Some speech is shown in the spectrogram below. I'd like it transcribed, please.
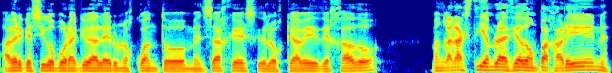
A ver que sigo por aquí, voy a leer unos cuantos mensajes de los que habéis dejado. Mangadax tiembla, decía Don Pajarín.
